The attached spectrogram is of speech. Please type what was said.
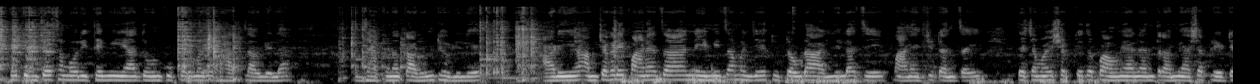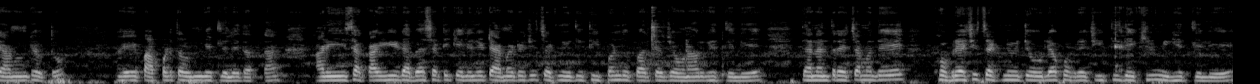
हे तुमच्यासमोर इथे मी या दोन कुकरमध्ये भात लावलेला. झाकणं काढून ठेवलेली आहेत आणि आमच्याकडे पाण्याचा नेहमीचा म्हणजे तुटवडा आलेलाच आहे. पाण्याची टंचाई. त्याच्यामुळे शक्यतो पाहुणे आल्यानंतर आम्ही अशा प्लेटे आणून ठेवतो. हे पापड तळून घेतलेले आहेत आत्ता. आणि सकाळी डब्यासाठी केलेली टॅमॅटोची चटणी होती ती पण दुपारच्या जेवणावर घेतलेली आहे. त्यानंतर याच्यामध्ये खोबऱ्याची चटणी होती ओल्या खोबऱ्याची ती देखील मी घेतलेली आहे.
